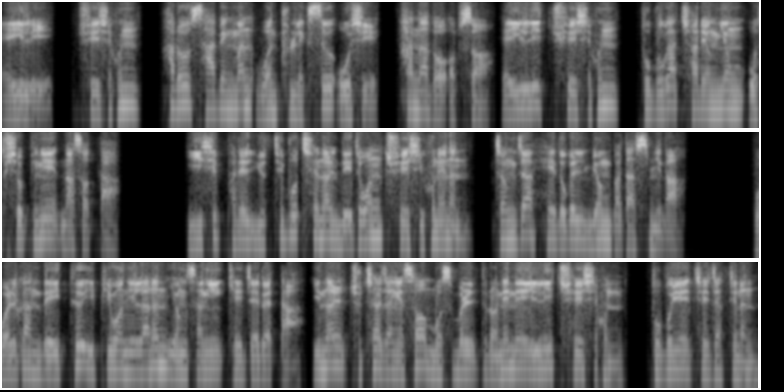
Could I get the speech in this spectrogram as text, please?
에일리, 최시훈, 하루 400만 원 플렉스 옷이 하나도 없어 에일리 최시훈 부부가 촬영용 옷 쇼핑에 나섰다. 28일 유튜브 채널 내조원 최시훈에는 정자 해독을 명받았습니다. 월간 데이트 이피원이라는 영상이 게재됐다. 이날 주차장에서 모습을 드러낸 에일리 최시훈 부부의 제작진은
